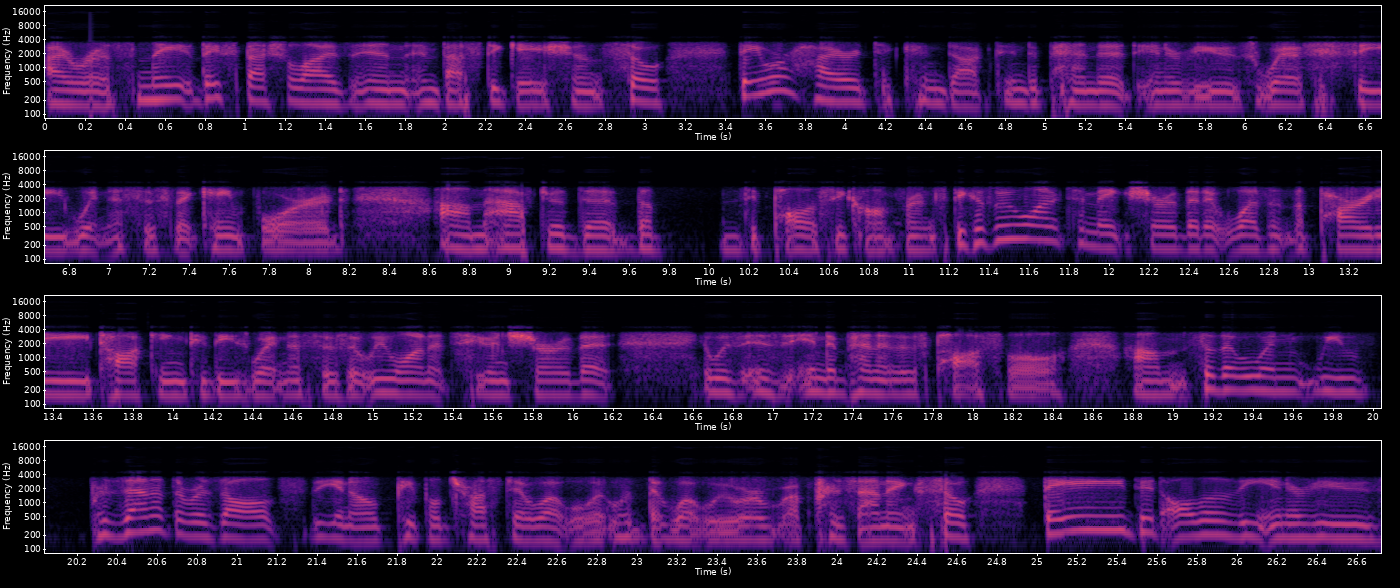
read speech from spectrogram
Iris, and they, they specialize in investigations. So they were hired to conduct independent interviews with the witnesses that came forward um, after the, the the policy conference because we wanted to make sure that it wasn't the party talking to these witnesses, that we wanted to ensure that it was as independent as possible um, so that when we presented the results, you know, people trusted what what, we were presenting. So they did all of the interviews.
